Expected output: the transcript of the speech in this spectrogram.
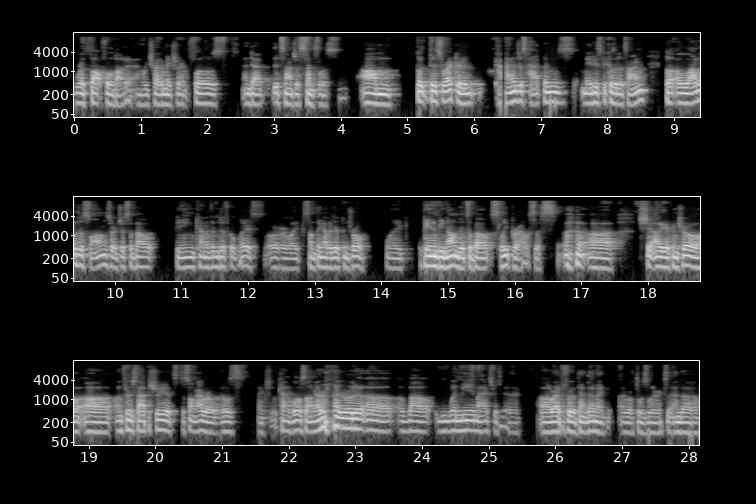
we're thoughtful about it and we try to make sure it flows and that it's not just senseless. Um, but this record kind of just happens. Maybe it's because of the time, but a lot of the songs are just about being kind of in a difficult place or like something out of your control. Like being and be numb, it's about sleep paralysis. uh, shit out of your control. Uh, Unfinished Tapestry, it's the song I wrote. It was actually kind of a love song. I, I wrote it uh, about when me and my ex were together, uh, right before the pandemic. I wrote those lyrics, and uh,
